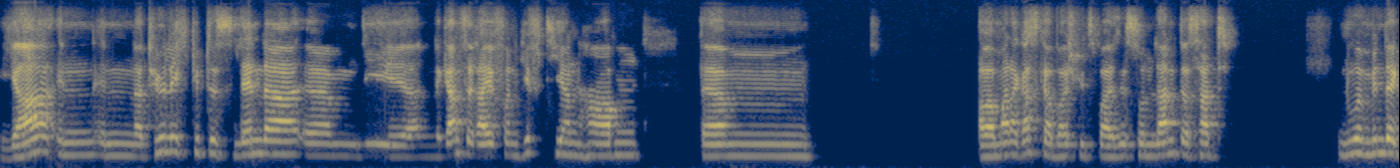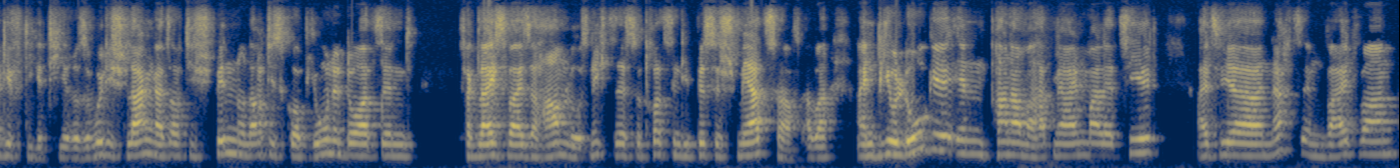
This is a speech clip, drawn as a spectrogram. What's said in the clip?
ja, in, in, natürlich gibt es Länder, ähm, die eine ganze Reihe von Gifttieren haben. Ähm, aber Madagaskar beispielsweise ist so ein Land, das hat nur minder giftige Tiere. Sowohl die Schlangen als auch die Spinnen und auch die Skorpione dort sind vergleichsweise harmlos. Nichtsdestotrotz sind die Bisse schmerzhaft. Aber ein Biologe in Panama hat mir einmal erzählt, als wir nachts im Wald waren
